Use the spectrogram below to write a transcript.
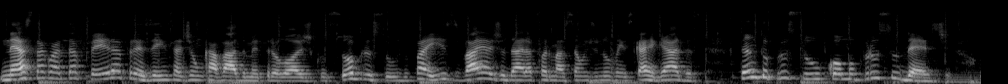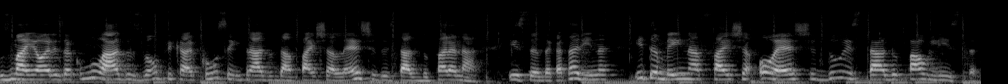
Nesta quarta-feira, a presença de um cavado meteorológico sobre o sul do país vai ajudar a formação de nuvens carregadas tanto para o sul como para o sudeste. Os maiores acumulados vão ficar concentrados na faixa leste do estado do Paraná e Santa Catarina e também na faixa oeste do estado paulista.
